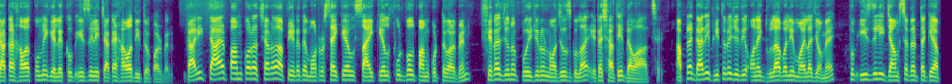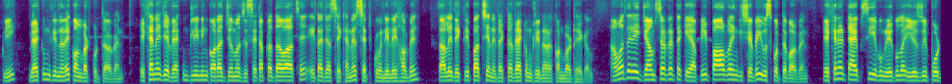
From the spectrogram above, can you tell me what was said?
চাকার হাওয়া কমে গেলে খুব ইজিলি চাকায় হাওয়া দিতে পারবেন। গাড়ির টায়ার পাম্প করা ছাড়াও আপনি এটাতে মোটরসাইকেল সাইকেল ফুটবল পাম্প করতে পারবেন। সেটার জন্য প্রয়োজনীয় নজলসগুলো এটার সাথে দেওয়া আছে। আপনার গাড়ির ভিতরে যদি অনেক ধুলাবালি, ময়লা জমে, খুব ইজিলি জাম্প স্টার্টারটাকে আপনি ভ্যাকুম ক্লিনারে কনভার্ট করতে পারবেন। এখানে যে ভ্যাকুম ক্লিনিং করার জন্য যে সেট দেওয়া আছে, এটা জাস্ট এখানে সেট করে নিলেই হবে। তাহলে দেখতে পাচ্ছেন এটা একটা ভ্যাকুম ক্লিনারে কনভার্ট হয়ে গেল। আমাদের এই জাম্প স্টার্টারটাকে আপনি পাওয়ার ব্যাঙ্ক হিসেবে ইউজ করতে পারবেন। এখানে টাইপ সি এবং রেগুলার ইউএসবি পোর্ট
